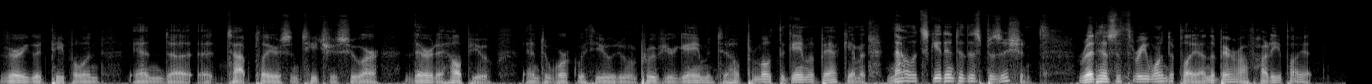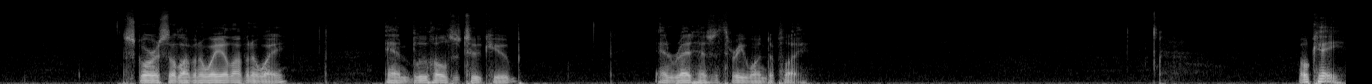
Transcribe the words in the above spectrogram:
very good people and and uh, uh, top players and teachers who are there to help you and to work with you to improve your game and to help promote the game of backgammon. Now let's get into this position. Red has a 3-1 to play on the bear off. How do you play it? Score is 11 away, 11 away and blue holds a 2 cube, and red has a 3-1 to play. Okay,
